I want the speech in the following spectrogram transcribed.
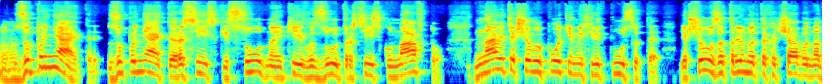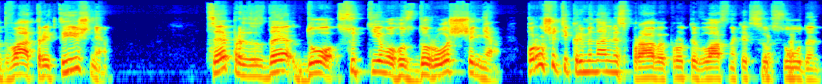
Зупиняйте, зупиняйте російські судна, які везуть російську нафту, навіть якщо ви потім їх відпустите, якщо ви затримаєте хоча б на 2-3 тижні, це призведе до суттєвого здорожчання. Порушуйте кримінальні справи проти власників суден.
